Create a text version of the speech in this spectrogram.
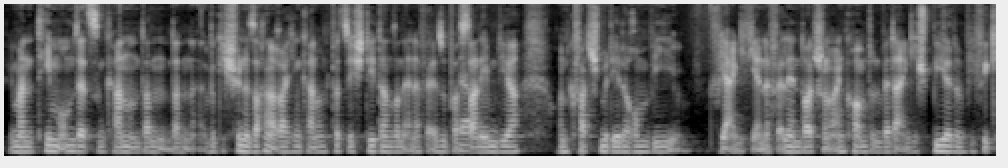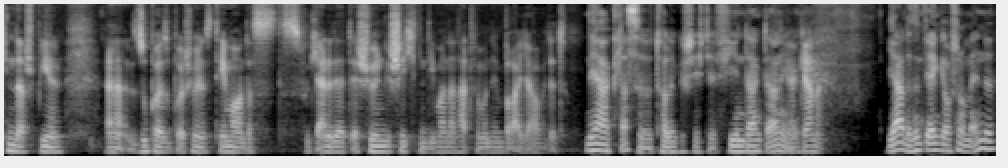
wie man Themen umsetzen kann und dann, dann wirklich schöne Sachen erreichen kann und plötzlich steht dann so ein NFL-Superstar ja. neben dir und quatscht mit dir darum, wie, wie eigentlich die NFL in Deutschland ankommt und wer da eigentlich spielt spielt und wie viele Kinder spielen. Äh, super, super schönes Thema und das, das ist wirklich eine der, der schönen Geschichten, die man dann hat, wenn man in dem Bereich arbeitet. Ja, klasse, tolle Geschichte. Vielen Dank, Daniel. Ja, gerne. Ja, da sind wir eigentlich auch schon am Ende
